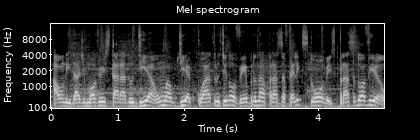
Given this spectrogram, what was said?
A unidade móvel estará do dia 1 ao dia 4 de novembro na Praça Félix Gomes, Praça do Avião,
